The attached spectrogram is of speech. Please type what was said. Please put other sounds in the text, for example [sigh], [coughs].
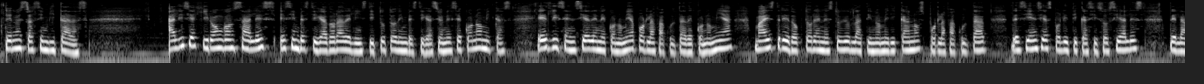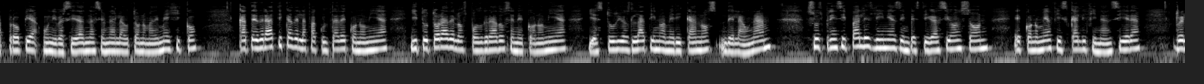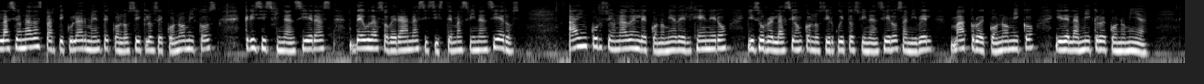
De nuestras invitadas. Alicia Girón González es investigadora del Instituto de Investigaciones Económicas. Es licenciada en Economía por la Facultad de Economía, maestra y doctora en Estudios Latinoamericanos por la Facultad de Ciencias Políticas y Sociales de la propia Universidad Nacional Autónoma de México, catedrática de la Facultad de Economía y tutora de los posgrados en Economía y Estudios Latinoamericanos de la UNAM. Sus principales líneas de investigación son Economía Fiscal y Financiera, relacionadas particularmente con los ciclos económicos, crisis financieras, deudas soberanas y sistemas financieros. Ha incursionado en la economía del género y su relación con los circuitos financieros a nivel macroeconómico y de la microeconomía.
